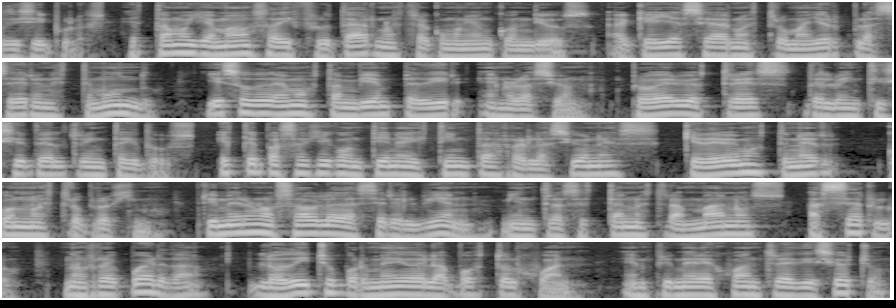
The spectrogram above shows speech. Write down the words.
discípulos. Estamos llamados a disfrutar nuestra comunión con Dios, a que ella sea nuestro mayor placer en este mundo, y eso debemos también pedir en oración. Proverbios 3 del 27 al 32. Este pasaje contiene distintas relaciones que debemos tener con nuestro prójimo. Primero nos habla de hacer el bien, mientras está en nuestras manos hacerlo. Nos recuerda lo dicho por medio del apóstol Juan en 1 Juan 3:18.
